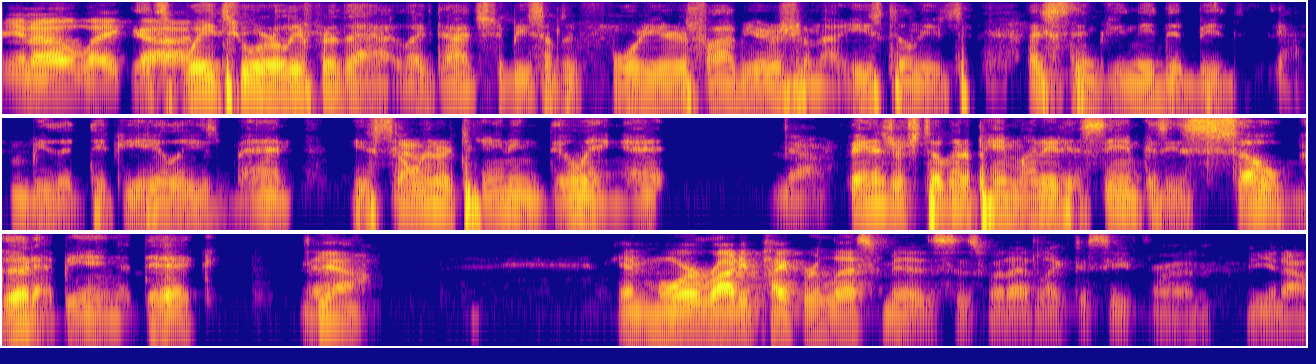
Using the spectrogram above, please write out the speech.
You know, like It's uh, way too early for that. Like that should be something four years, five years from now. He still needs. I just think you need to be be the dicky heel he's been. He's so Yeah. entertaining doing it. yeah, Fans are still going to pay money to see him because he's so good at being a dick. Yeah. Yeah. and more Roddy Piper, less Miz is what I'd like to see from him. You know,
